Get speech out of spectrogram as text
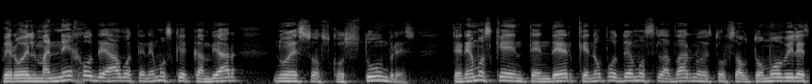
pero el manejo de agua tenemos que cambiar nuestras costumbres. Tenemos que entender que no podemos lavar nuestros automóviles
